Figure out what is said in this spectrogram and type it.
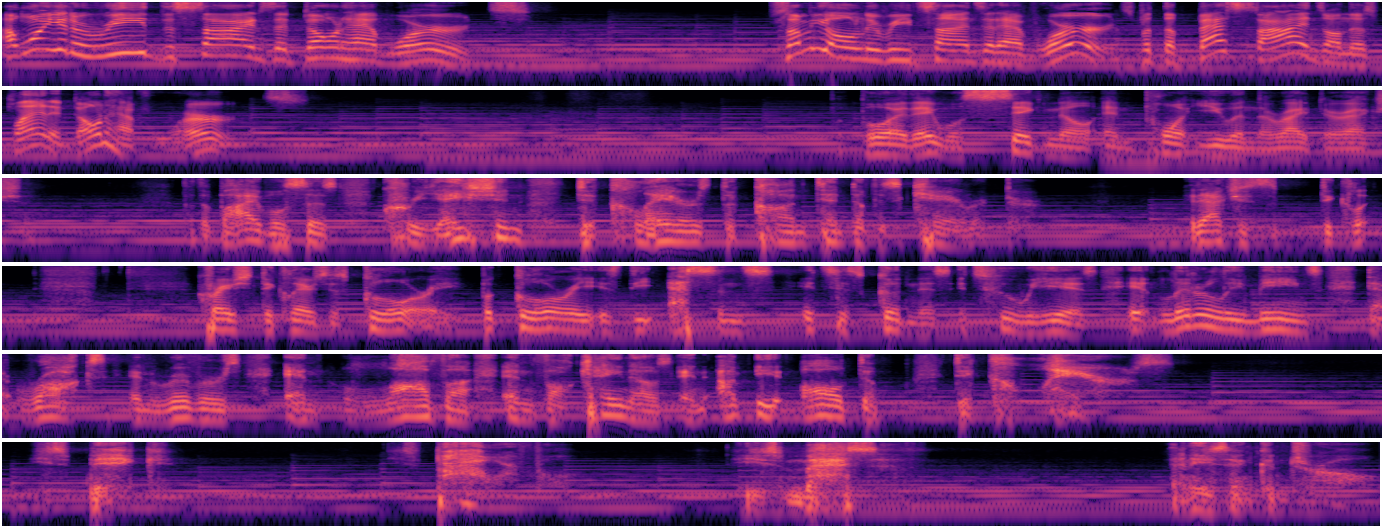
I want you to read the signs that don't have words. Some of you only read signs that have words, but the best signs on this planet don't have words. But boy, they will signal and point you in the right direction. But the Bible says creation declares the content of his character. It actually declares Creation declares his glory, but glory is the essence, it's his goodness, it's who he is. It literally means that rocks and rivers and lava and volcanoes and um, it all de- declares he's big, he's powerful, he's massive, and he's in control.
